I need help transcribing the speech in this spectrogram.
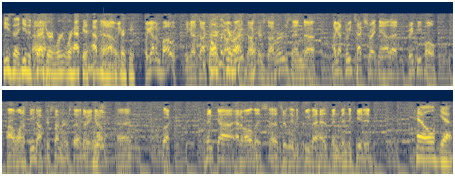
He's a he's a treasure, and we're we're happy to have him in Yeah, we, Albuquerque. we got them both. We got Dr. Both Gardner, right? Dr. Summers, and uh, I got three texts right now that three people uh, want to see Dr. Summers. So there you go. Uh, look, I think uh, out of all this, uh, certainly the Kiva has been vindicated. Hell yes.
